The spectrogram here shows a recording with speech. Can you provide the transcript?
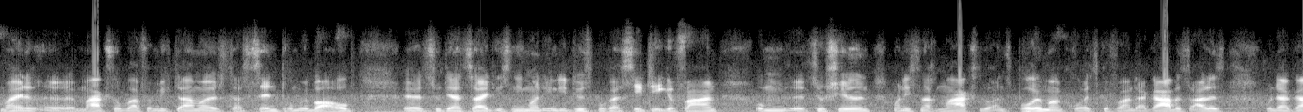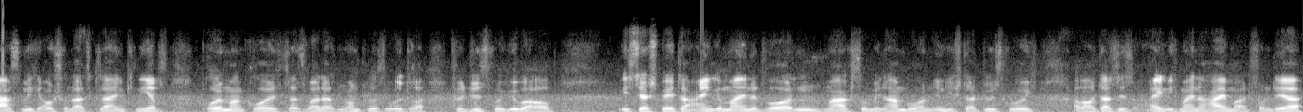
meine, äh, Marxloh war für mich damals das Zentrum überhaupt. Äh, zu der Zeit ist niemand in die Duisburger City gefahren, um äh, zu chillen. Man ist nach Marxloh ans Pollmannkreuz gefahren. Da gab es alles und da gab es mich auch schon als kleinen Knirps. Pollmannkreuz, das war das Nonplusultra für Duisburg überhaupt. Ist ja später eingemeindet worden, Marxloh mit Hamburg in die Stadt Duisburg. Aber das ist eigentlich meine Heimat. Von der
